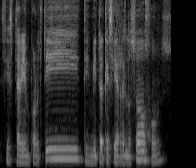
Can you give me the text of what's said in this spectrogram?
Si está bien por ti, te invito a que cierres los ojos.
